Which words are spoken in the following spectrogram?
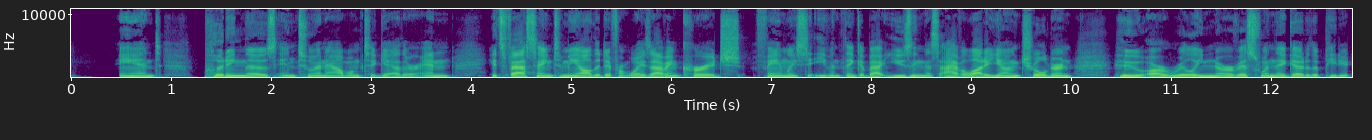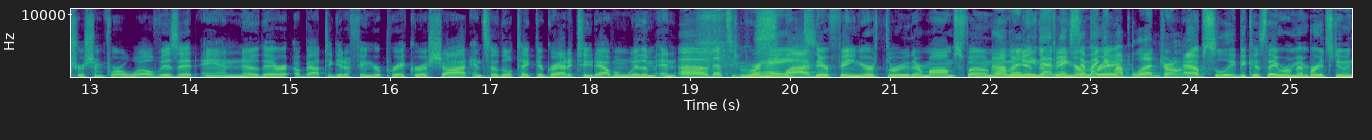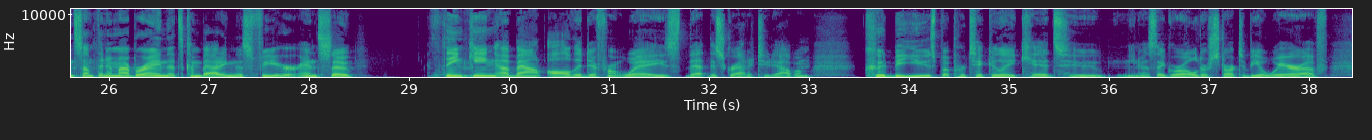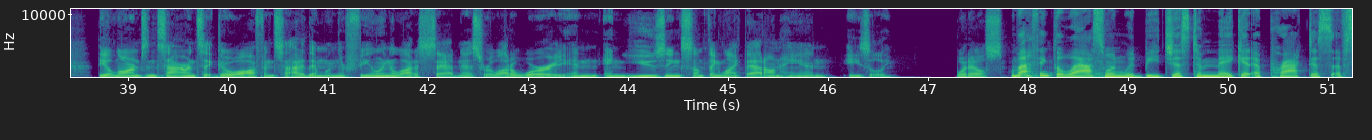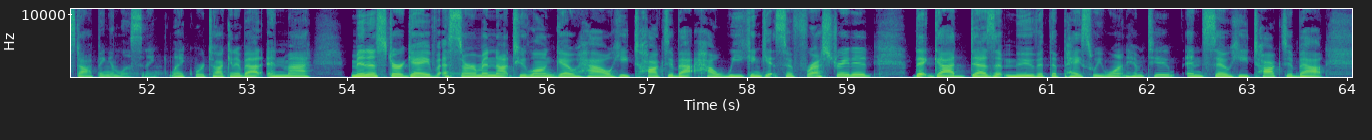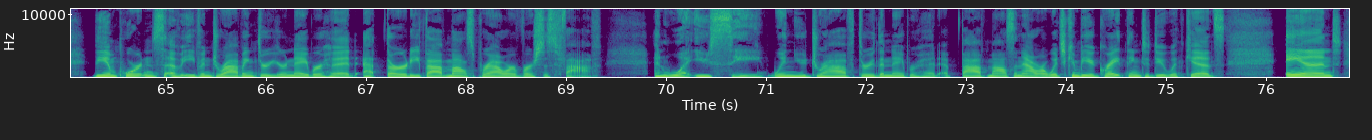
and putting those into an album together. And it's fascinating to me all the different ways I've encouraged families to even think about using this. I have a lot of young children who are really nervous when they go to the pediatrician for a well visit and know they're about to get a finger prick or a shot. And so they'll take their gratitude album with them and oh, that's great. Slide their finger through their mom's phone while I'm they're getting do that the finger next time prick. I get my blood drawn. Absolutely, because they remember it's doing something in my brain that's combating this fear. And so thinking about all the different ways that this gratitude album could be used, but particularly kids who, you know, as they grow older, start to be aware of the alarms and sirens that go off inside of them when they're feeling a lot of sadness or a lot of worry and, and using something like that on hand easily. What else? Well, I think the last one would be just to make it a practice of stopping and listening, like we're talking about. And my minister gave a sermon not too long ago how he talked about how we can get so frustrated that God doesn't move at the pace we want him to. And so he talked about the importance of even driving through your neighborhood at 35 miles per hour versus five and what you see when you drive through the neighborhood at five miles an hour, which can be a great thing to do with kids. And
